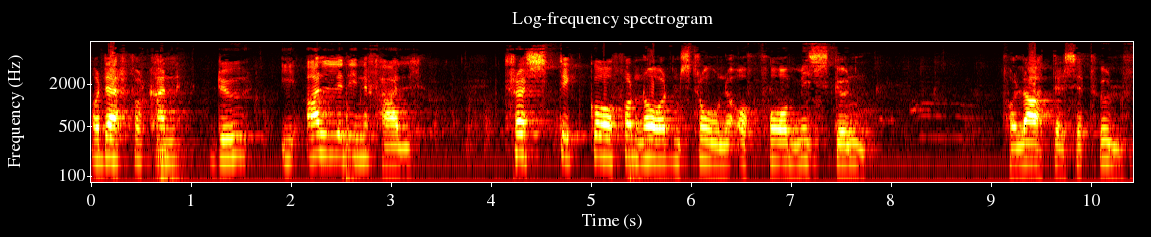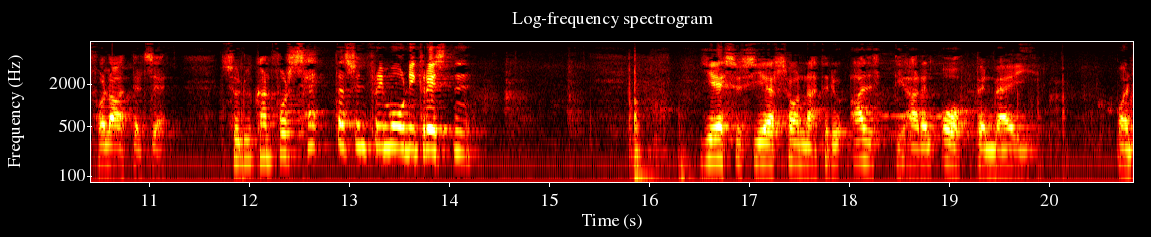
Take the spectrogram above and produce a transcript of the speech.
Og derfor kan du i alle dine fall trøstig gå for nådens trone og få miskunn. Forlatelse, full forlatelse. Så du kan fortsette som frimodig kristen. Jesus gjør sånn at du alltid har en åpen vei og en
